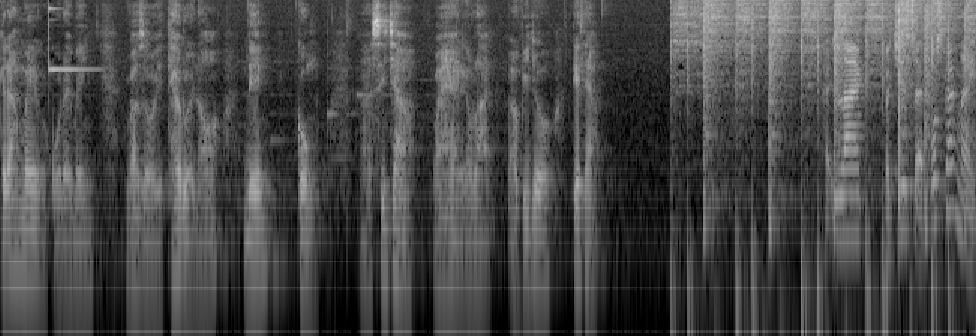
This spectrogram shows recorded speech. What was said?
cái đam mê của cuộc đời mình và rồi theo đuổi nó đến cùng. À, xin chào và hẹn gặp lại ở video tiếp theo. Hãy like và chia sẻ postcard này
